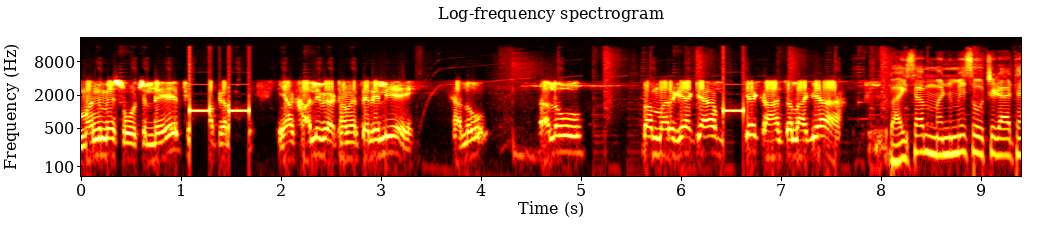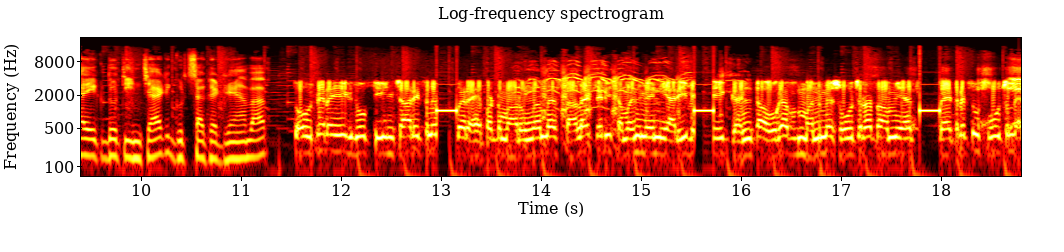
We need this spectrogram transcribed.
मन में सोच ले फिर यहाँ खाली बैठा मैं तेरे लिए। हेलो? हेलो? तब मर गया क्या? के कहाँ चला गया? भाई साहब मन में सोच रहा था एक दो तीन चार गुस्सा कर रहे हैं अब आप। तो तेरे एक दो तीन चार इतने रहपट मारूँगा मैं। साला तेरी समझ में नहीं आ रही एक घंटा हो गया मन में सोच रहा था हम यहाँ बैठ रहे तू सोच ले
